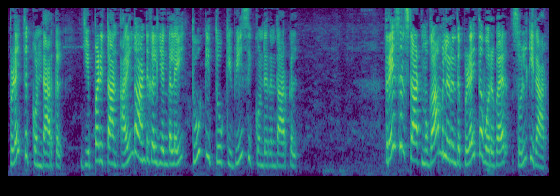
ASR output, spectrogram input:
பிழைத்துக் கொண்டார்கள். இப்படித்தான் ஐந்து ஆண்டுகள் எங்களை தூக்கி தூக்கி வீசிக் கொண்டிருந்தார்கள். திரேசன்ஸ்டாட் முகாமிலிருந்து பிழைத்த ஒருவர் சொல்கிறார்.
